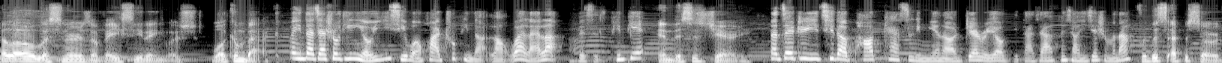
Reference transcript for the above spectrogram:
Hello, listeners of AC English, welcome back. 欢迎大家收听由一席文化出品的《老外来了》，This is 翩翩，and this is Jerry. 那在这一期的 podcast 里面呢，Jerry 要给大家分享一些什么呢？For this episode,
